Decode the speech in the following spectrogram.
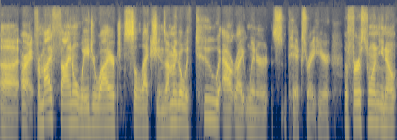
Uh, all right, for my final wager wire selections, I'm going to go with two outright winner picks right here. The first one, you know,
